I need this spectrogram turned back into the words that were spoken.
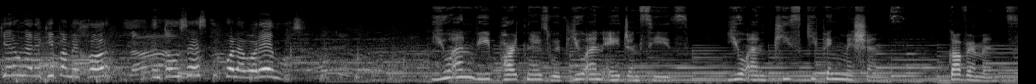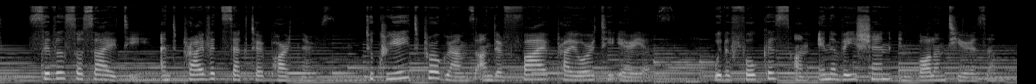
Quiere una Arequipa mejor, entonces colaboremos. UNV partners with UN agencies, UN peacekeeping missions, governments, civil society, and private sector partners to create programs under five priority areas with a focus on innovation in volunteerism.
